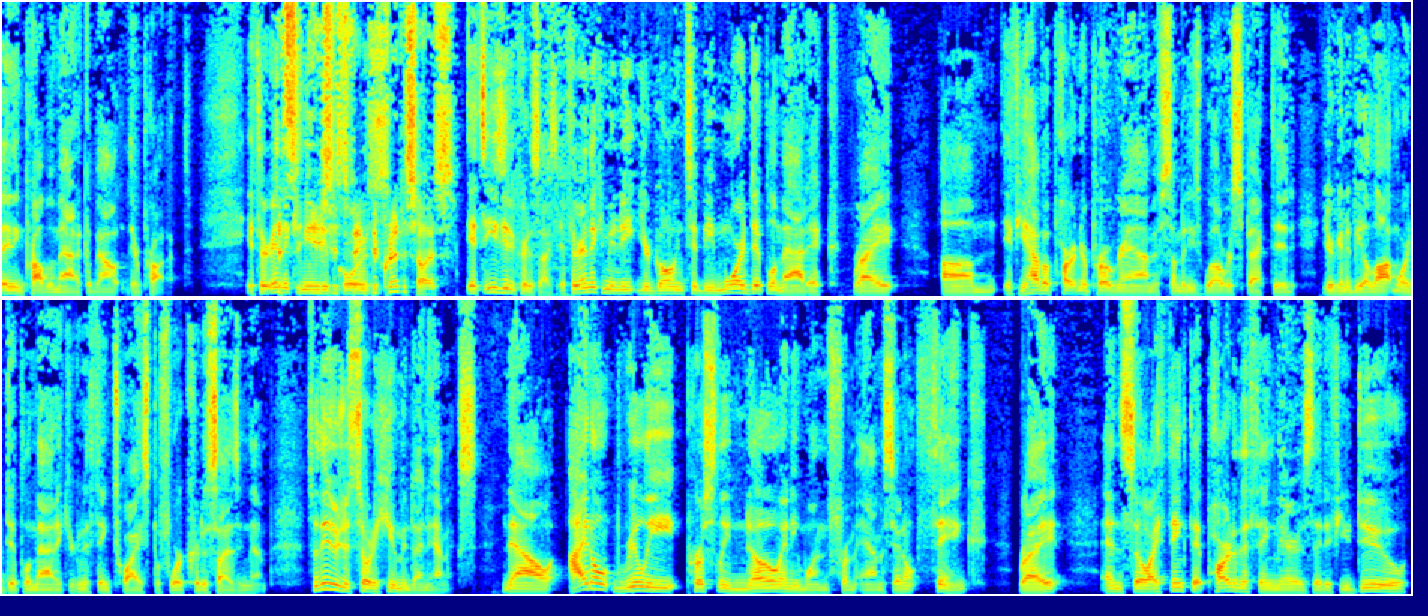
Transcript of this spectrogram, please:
anything problematic about their product if they're in It's the community of easiest course to criticize. it's easy to criticize. If they're in the community, you're going to be more diplomatic, right? Um, if you have a partner program, if somebody's well respected, you're going to be a lot more diplomatic. You're going to think twice before criticizing them. So these are just sort of human dynamics. Now, I don't really personally know anyone from Amasty. I don't think, right? And so I think that part of the thing there is that if you do,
